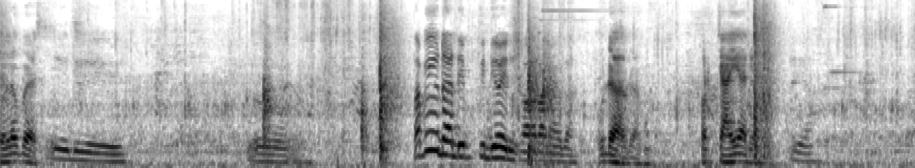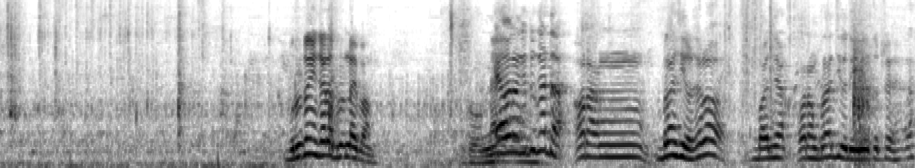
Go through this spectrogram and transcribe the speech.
Yellow best. Ini. Tuh. Tapi udah di videoin ke orang itu. Udah udah. Bang. Percaya deh. Iya. Brunei nggak ada Brunei bang? Brunei. Eh orang itu nggak ada, orang Brazil. Kalau banyak orang Brazil di YouTube saya.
